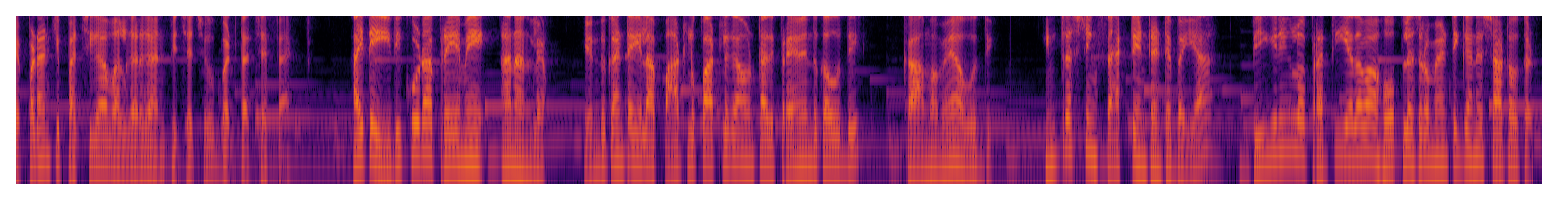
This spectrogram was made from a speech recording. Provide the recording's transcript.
చెప్పడానికి పచ్చిగా వల్గర్గా అనిపించవచ్చు బట్ దట్స్ ఎ ఫ్యాక్ట్ అయితే ఇది కూడా ప్రేమే అని అనలేం. ఎందుకంటే ఇలా పాటలు పాటలుగా ఉంటే అది ప్రేమ ఎందుకు అవుద్ది? కామమే అవుద్ది. ఇంట్రెస్టింగ్ ఫ్యాక్ట్ ఏంటంటే భయ్య బిగినింగ్లో ప్రతి ఎదవా హోప్లెస్ రొమాంటిక్గానే స్టార్ట్ అవుతాడు.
